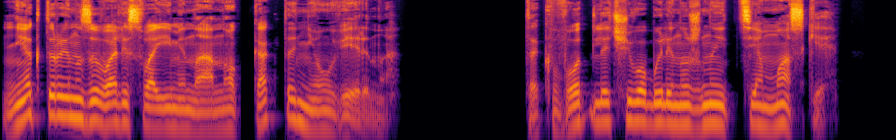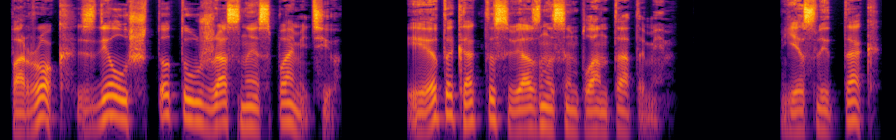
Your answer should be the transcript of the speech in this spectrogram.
Некоторые называли свои имена, но как-то неуверенно. Так вот для чего были нужны те маски. Порог сделал что-то ужасное с памятью. И это как-то связано с имплантатами. Если так,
